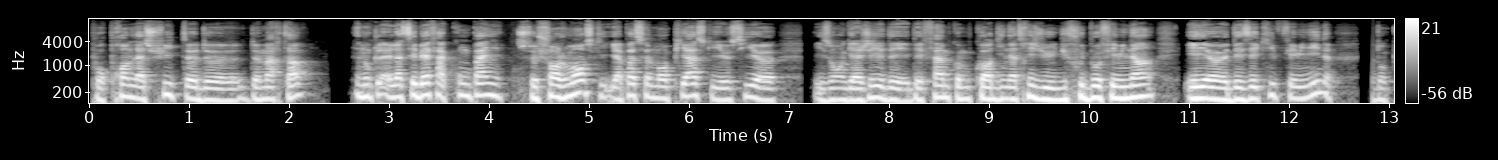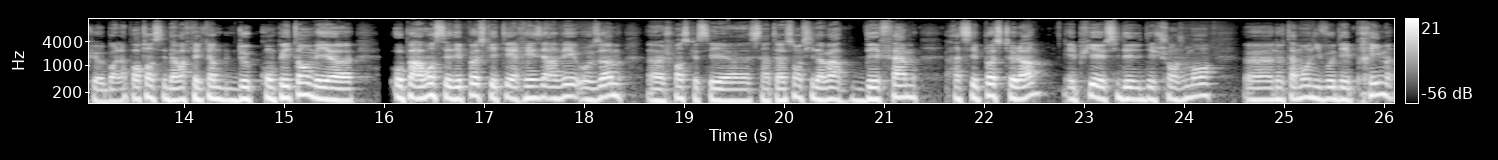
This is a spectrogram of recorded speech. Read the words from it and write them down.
pour prendre la suite de, de Martha. Donc la CBF accompagne ce changement, parce qu'il n'y a pas seulement Pias, qu'il y a aussi, euh, ils ont engagé des, femmes comme coordinatrices du, football féminin et euh, des équipes féminines. Donc euh, bon, l'important c'est d'avoir quelqu'un de compétent, mais auparavant c'était des postes qui étaient réservés aux hommes. je pense que c'est intéressant aussi d'avoir des femmes à ces postes-là. Et puis il y a aussi des changements, notamment au niveau des primes.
